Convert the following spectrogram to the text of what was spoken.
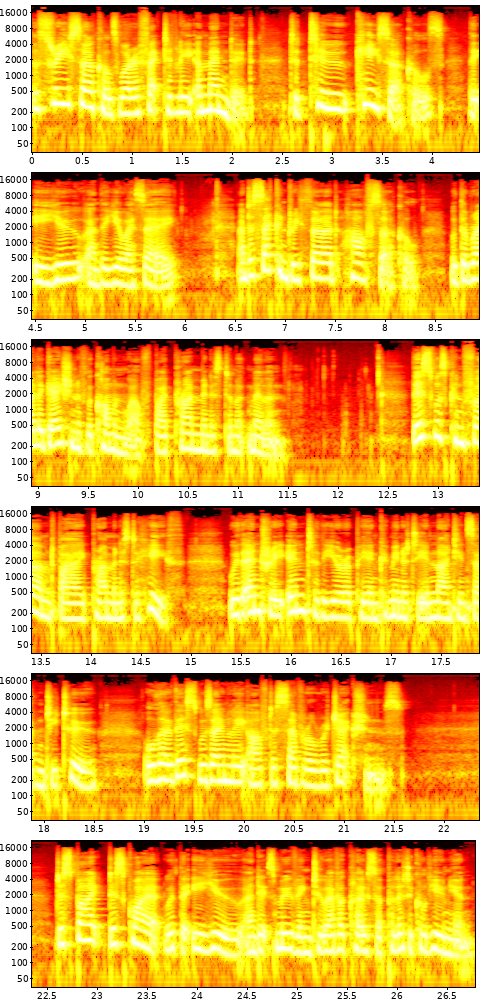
The three circles were effectively amended to two key circles, the EU and the USA, and a secondary third half circle with the relegation of the Commonwealth by Prime Minister Macmillan. This was confirmed by Prime Minister Heath with entry into the European Community in 1972, although this was only after several rejections. Despite disquiet with the EU and its moving to ever closer political union,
